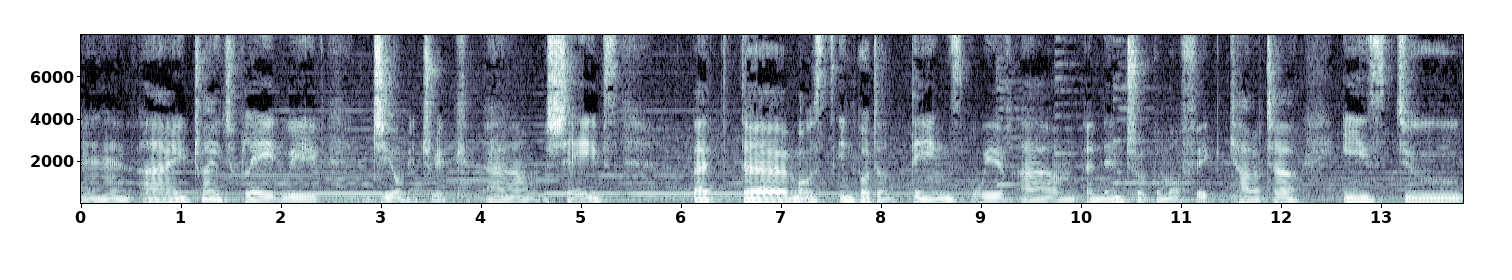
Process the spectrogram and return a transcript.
and I try to play it with geometric um, shapes but the most important things with um, an anthropomorphic character is to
